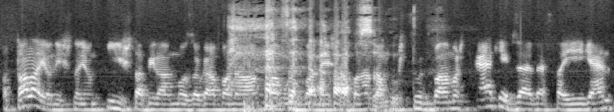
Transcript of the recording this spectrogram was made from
a talajon is nagyon instabilan mozog abban a mamutban és abban a kapusztudban. Most elképzeled ezt a jégen.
